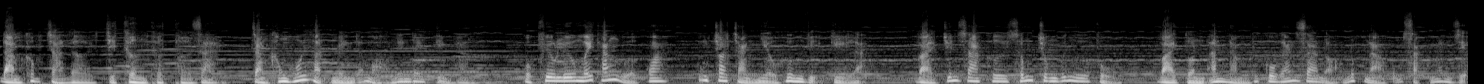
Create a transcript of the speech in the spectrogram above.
Đàm không trả lời, chỉ thường thượt thở dài. Chàng không hối hận mình đã bỏ lên đây tìm hàng. Cuộc phiêu lưu mấy tháng vừa qua cũng cho chàng nhiều hương vị kỳ lạ. Vài chuyến ra khơi sống chung với ngư phủ, vài tuần ăn nằm với cô gái da đỏ lúc nào cũng sặc men rượu.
